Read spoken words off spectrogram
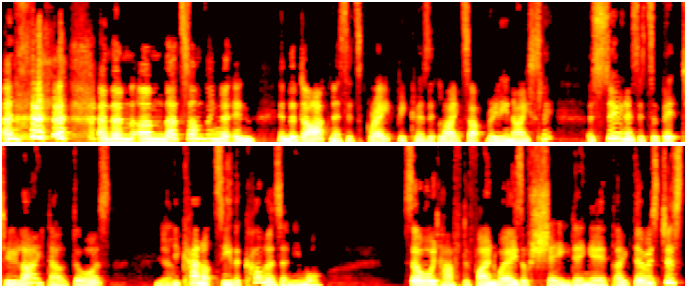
and and then um, that's something that in in the darkness it's great because it lights up really nicely as soon mm. as it's a bit too light outdoors yeah. you cannot see the colors anymore so we'd have to find ways of shading it like there was just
